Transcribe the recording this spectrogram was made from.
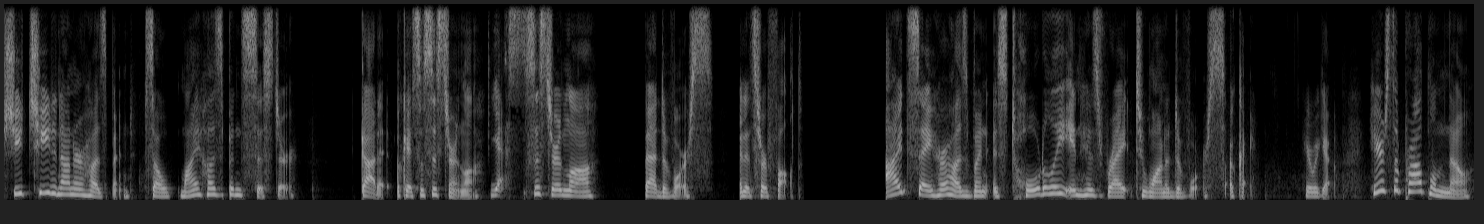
She cheated on her husband. So, my husband's sister. Got it. Okay, so sister in law. Yes. Sister in law, bad divorce, and it's her fault. I'd say her husband is totally in his right to want a divorce. Okay, here we go. Here's the problem though.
